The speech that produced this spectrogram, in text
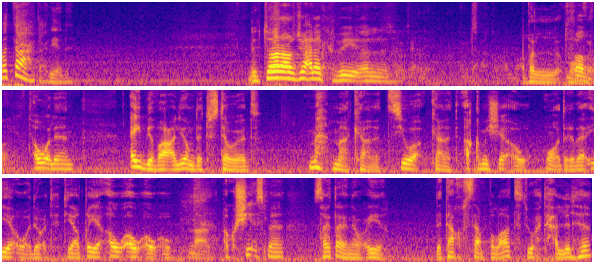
فتاحت علينا. دكتور أرجع لك بعض المواضيع. اولا أي بضاعة اليوم بدها تستورد مهما كانت سواء كانت أقمشة أو مواد غذائية أو أدوات احتياطية أو أو أو أو. نعم. أكو شيء اسمه سيطرة نوعية. بدها تاخذ سامبلات تروح تحللها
